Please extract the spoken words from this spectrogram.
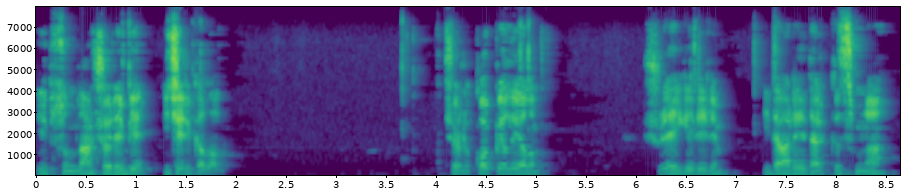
ipsum'dan şöyle bir içerik alalım. Şöyle kopyalayalım. Şuraya gelelim. İdare eder kısmına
